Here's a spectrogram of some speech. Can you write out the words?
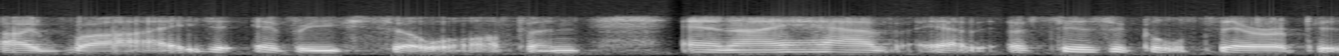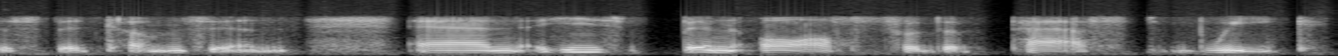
I ride every so often, and I have a, a physical therapist that comes in, and he's been off for the past week,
